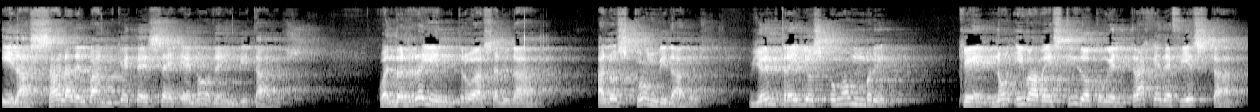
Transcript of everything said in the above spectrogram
Y la sala del banquete se llenó de invitados. Cuando el rey entró a saludar a los convidados, vio entre ellos un hombre que no iba vestido con el traje de fiesta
